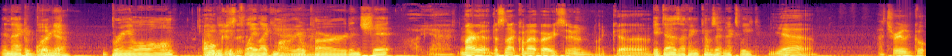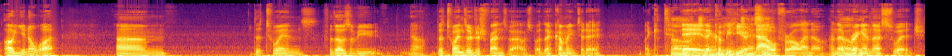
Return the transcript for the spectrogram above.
and then I could bring yeah. it, bring it along, and Oh, we could it- play like Mario yeah. Kart and shit. Oh, yeah. Mario doesn't that come out very soon? Like uh It does. I think it comes out next week. Yeah. That's really cool. Oh, you know what? Um the twins, for those of you No, the twins are just friends of ours, but they're coming today. Like Oh, today, they could be here Jesse? now for all I know, and they're Oh. bringing their Switch.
